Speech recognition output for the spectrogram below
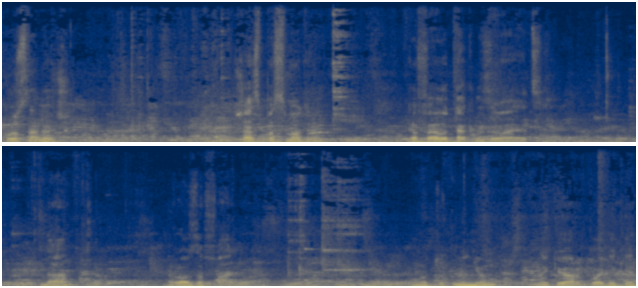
Вкусно, дочь? Сейчас посмотрим. Кафе вот так называется. Да? Роза Фаль. Вот тут меню на QR-кодике.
